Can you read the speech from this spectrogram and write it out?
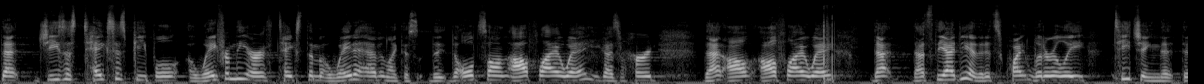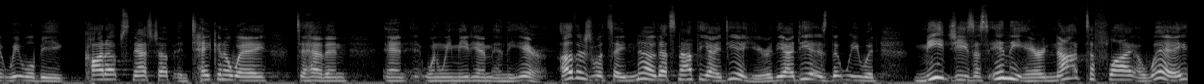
that Jesus takes his people away from the earth, takes them away to heaven, like this the, the old song, I'll Fly Away. You guys have heard that, I'll, I'll Fly Away. That, that's the idea, that it's quite literally teaching that, that we will be caught up, snatched up, and taken away to heaven and when we meet him in the air. Others would say, no, that's not the idea here. The idea is that we would meet Jesus in the air, not to fly away,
